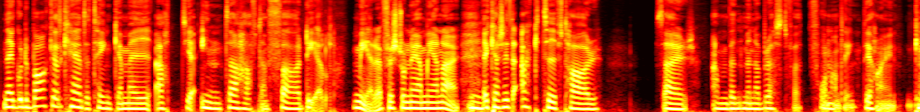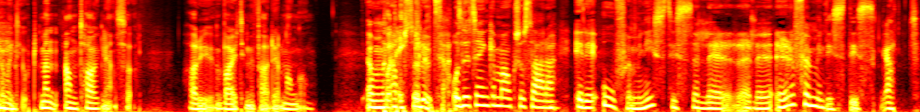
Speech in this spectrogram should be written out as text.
när jag går tillbaka kan jag inte tänka mig att jag inte har haft en fördel med det, förstår ni vad jag menar? Mm. Jag kanske inte aktivt har så här, använt mina bröst för att få någonting, det har jag kanske Mm. inte gjort, men antagligen så har det ju varit till min fördel någon gång. Ja, men absolut. Och det tänker man också så här, är det ofeministiskt eller, eller är det feministiskt att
